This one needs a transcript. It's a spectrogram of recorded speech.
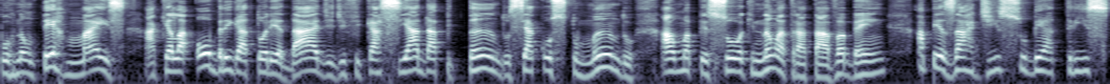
por não ter mais aquela obrigatoriedade de ficar se adaptando, se acostumando a uma pessoa que não a tratava bem, apesar disso, Beatriz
